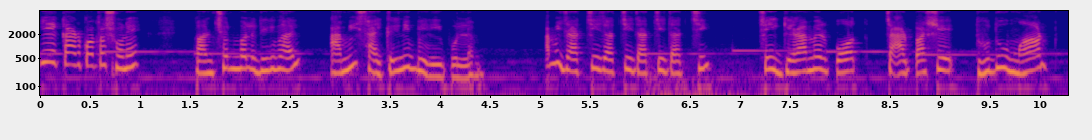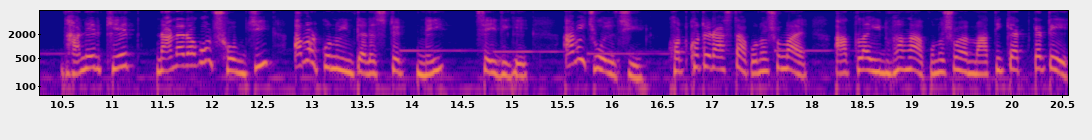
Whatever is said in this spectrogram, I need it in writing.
কে কার কথা শোনে? কাঞ্চন বলে দিদি ভাই আমি সাইকেল নিয়ে বেরিয়ে পড়লাম। আমি যাচ্ছি যাচ্ছি যাচ্ছি যাচ্ছি। সেই গ্রামের পথ, চারপাশে ধুধু মাঠ, ধানের ক্ষেত, নানা রকম সবজি, আমার কোনো ইন্টারেস্টেড নেই সেই দিকে। আমি চলছি। খটখটে রাস্তা কোনো সময় আতলা ইট ভাঙা, কোনো সময় মাটি ক্যাটক্যাটে,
